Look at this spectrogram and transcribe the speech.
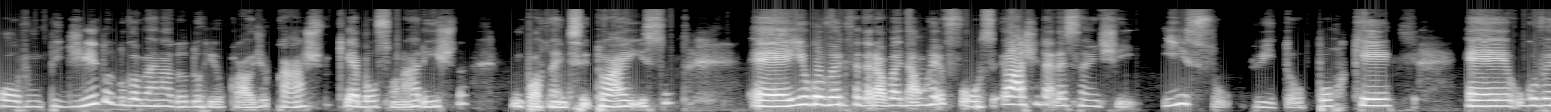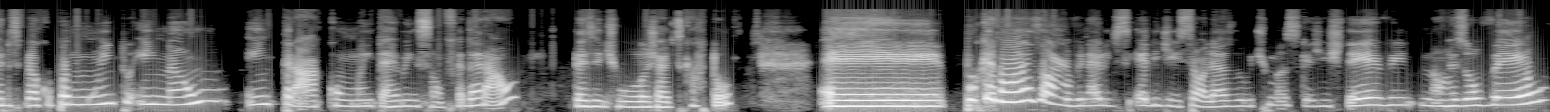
houve um pedido do governador do Rio, Cláudio Castro, que é bolsonarista, importante situar isso, é, e o governo federal vai dar um reforço. Eu acho interessante isso, Vitor, porque é, o governo se preocupa muito em não entrar com uma intervenção federal, presidente Lula já descartou, é, porque não resolve, né? Ele, ele, disse, olha, as últimas que a gente teve não resolveu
